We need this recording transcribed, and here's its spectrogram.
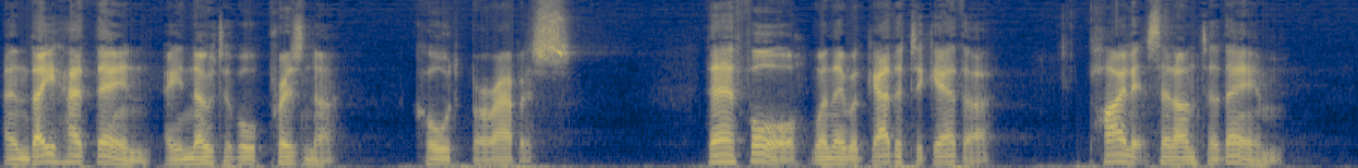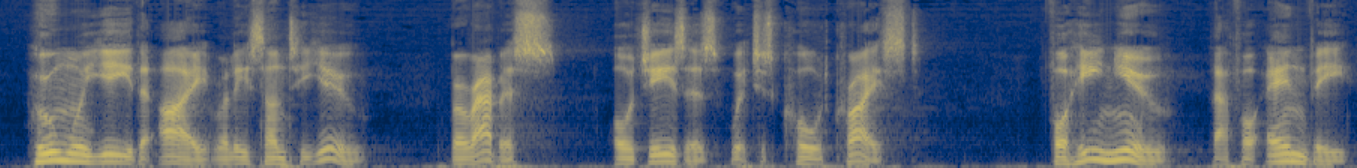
and they had then a notable prisoner called Barabbas. Therefore, when they were gathered together, Pilate said unto them, whom will ye that I release unto you? Barabbas, or Jesus, which is called Christ? For he knew that for envy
